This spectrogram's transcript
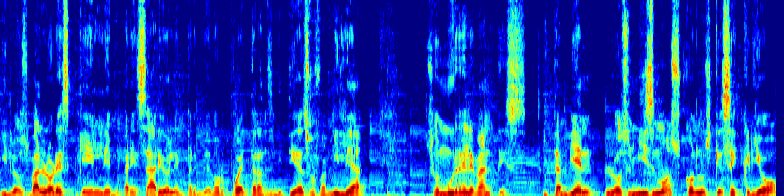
y los valores que el empresario, el emprendedor puede transmitir a su familia son muy relevantes y también los mismos con los que se crió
